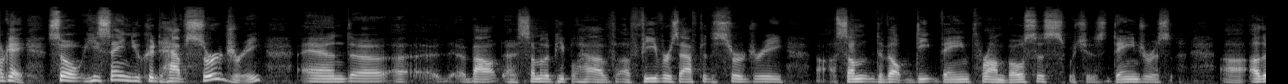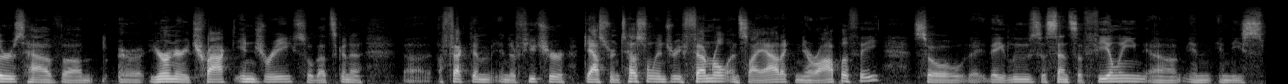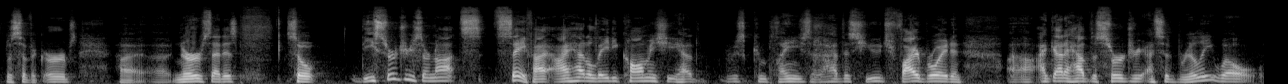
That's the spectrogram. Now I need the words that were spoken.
Okay, so he's saying you could have surgery, and uh, uh, about uh, some of the people have uh, fevers after the surgery. Uh, some develop deep vein thrombosis, which is dangerous. Uh, others have um, urinary tract injury, so that's going to uh, affect them in their future gastrointestinal injury, femoral and sciatic neuropathy. So they, they lose a sense of feeling um, in, in these specific herbs, uh, uh, nerves, that is. So these surgeries are not safe. I, I, had a lady call me. She had was complaining. She said, I have this huge fibroid and uh, I got to have the surgery. I said, Really? Well,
